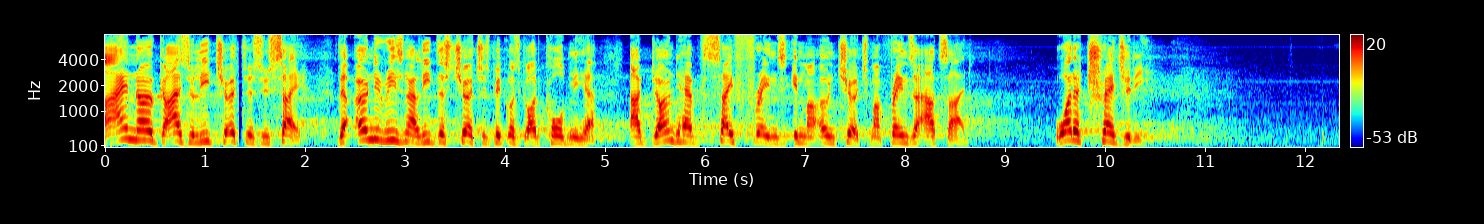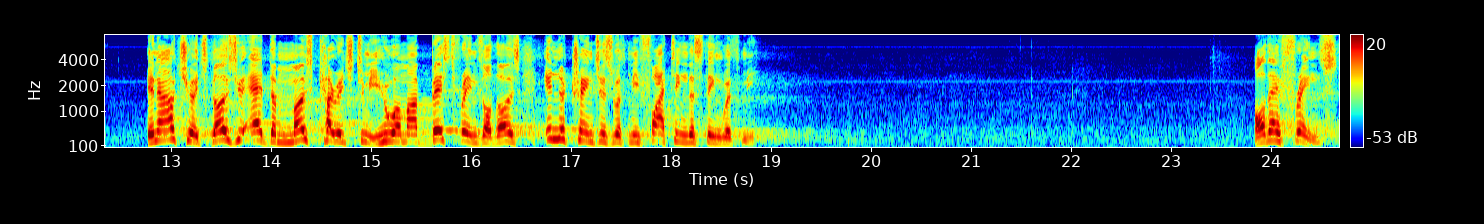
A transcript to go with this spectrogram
I know guys who lead churches who say, the only reason I lead this church is because God called me here. I don't have safe friends in my own church, my friends are outside. What a tragedy. In our church, those who add the most courage to me, who are my best friends, are those in the trenches with me, fighting this thing with me. Are they friends?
